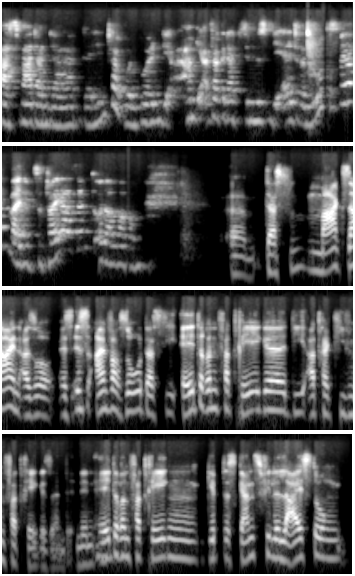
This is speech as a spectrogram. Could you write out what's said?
Was war dann der, der Hintergrund? Wollten die, haben die einfach gedacht, sie müssen die Älteren loswerden, weil die zu teuer sind oder warum? Ähm, das mag sein. Also es ist einfach so, dass die älteren Verträge die attraktiven Verträge sind. In den mhm. älteren Verträgen gibt es ganz viele Leistungen,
